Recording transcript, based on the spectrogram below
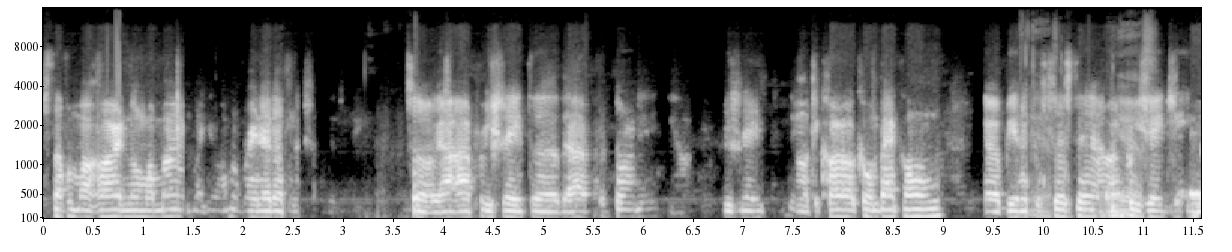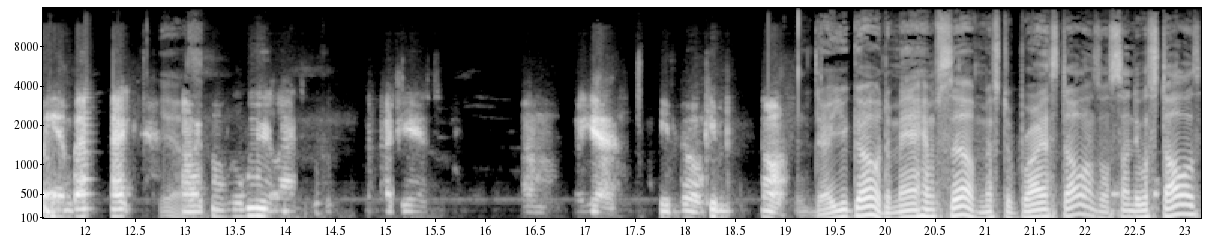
stuff on my heart and on my mind. Like you know, I'm gonna bring that up in the show week. So yeah, I appreciate the the opportunity. You know, I appreciate you know Takara coming back on, uh, being a consistent. I Yes. appreciate G being back. Uh, Yeah. it's a little weird last last year. But yeah, keep it going, keep it going. There you go. The man himself, Mr. Brian Stallings on Sunday with Stallings.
